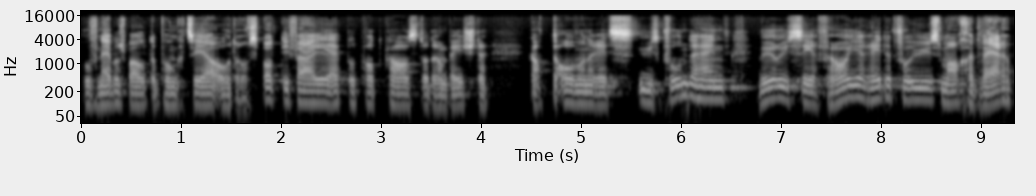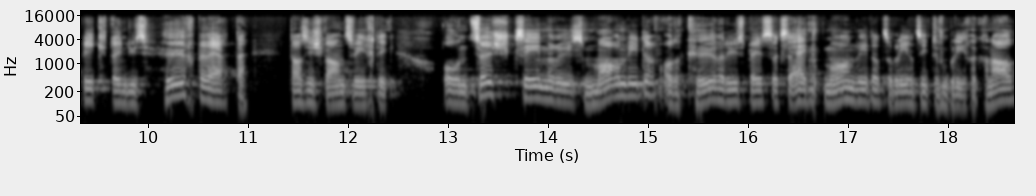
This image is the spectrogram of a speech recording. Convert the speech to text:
auf nebelspalter.ch oder auf Spotify, Apple Podcast oder am besten gerade da, wo ihr jetzt uns gefunden habt. Würde uns sehr freuen. Redet von uns, macht Werbung, könnt uns hoch bewerten. Das ist ganz wichtig. Und sonst sehen wir uns morgen wieder, oder hören uns besser gesagt, morgen wieder zur gleichen Zeit auf dem gleichen Kanal.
